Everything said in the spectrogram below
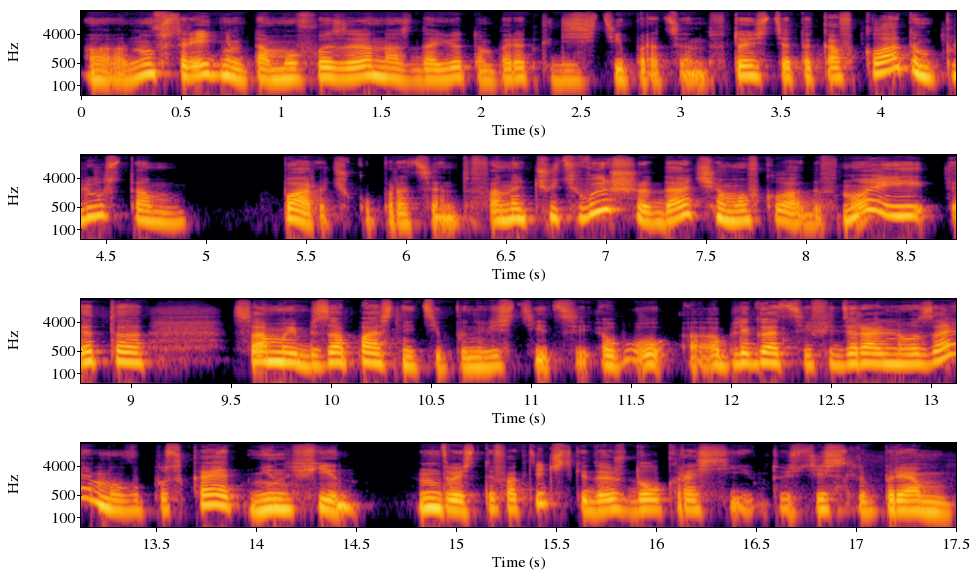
а, ну, в среднем там ОФЗ нас дает там порядка 10%. То есть это ко вкладам плюс там парочку процентов. Она чуть выше, да, чем у вкладов. Но и это самый безопасный тип инвестиций. Облигации федерального займа выпускает Минфин. Ну, то есть ты фактически даешь долг России. То есть если прям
